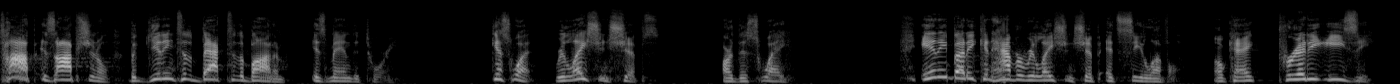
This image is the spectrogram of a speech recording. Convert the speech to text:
top is optional, but getting to the back to the bottom is mandatory. Guess what? Relationships are this way. Anybody can have a relationship at sea level, okay? Pretty easy.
